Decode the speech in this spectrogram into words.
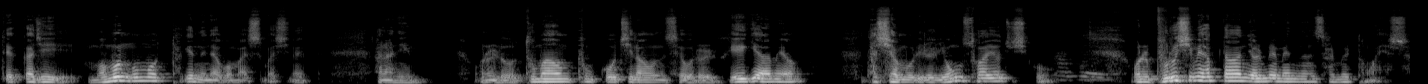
때까지 머뭇머뭇하겠느냐고 말씀하시는 하나님 오늘도 두 마음 품고 지나온 세월을 회개하며 다시 한번 우리를 용서하여 주시고 아멘. 오늘 부르심에 합당한 열매 맺는 삶을 통하여서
